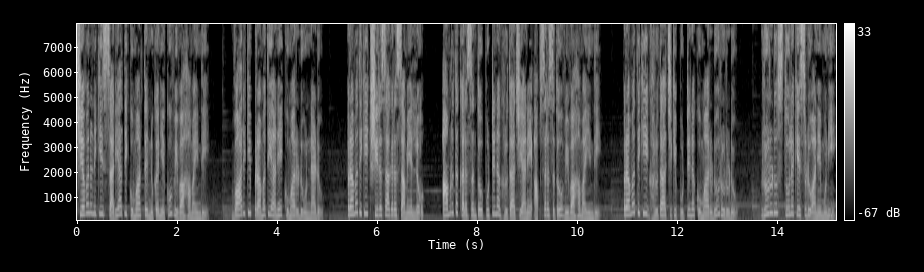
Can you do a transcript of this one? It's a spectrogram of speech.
చ్యవనునికి సర్యాతి కుమార్తె నుకన్యకు వివాహమైంది. వారికి ప్రమతి అనే కుమారుడు ఉన్నాడు. ప్రమతికి క్షీరసాగర సమయంలో అమృత కలసంతో పుట్టిన ఘృతాచి అనే అప్సరసతో వివాహమయింది ప్రమతికి ఘృతాచికి పుట్టిన కుమారుడు రురుడు. రురుడు స్థూలకేశుడు అనే ముని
